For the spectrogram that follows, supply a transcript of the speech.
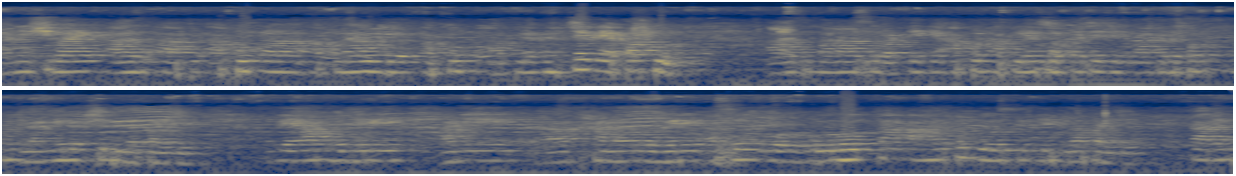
आणि शिवाय आज आप आपण अ, आपल्या आपण आपल्या घरच्या व्यापातून आज मला असं वाटते की आपण आपल्या स्वतःच्या जीवनाकडे पण महिलांनी लक्ष दिलं पाहिजे. व्यायाम वगैरे आणि खाणं वगैरे असं रोजचा आहार पण व्यवस्थित घेतला पाहिजे. कारण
